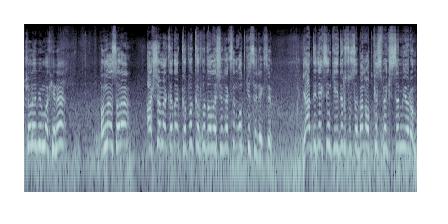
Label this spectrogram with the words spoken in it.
Şöyle bir makine. Ondan sonra akşama kadar kapı kapı dolaşacaksın, ot keseceksin. Ya diyeceksin ki İdris Usta ben ot kesmek istemiyorum.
